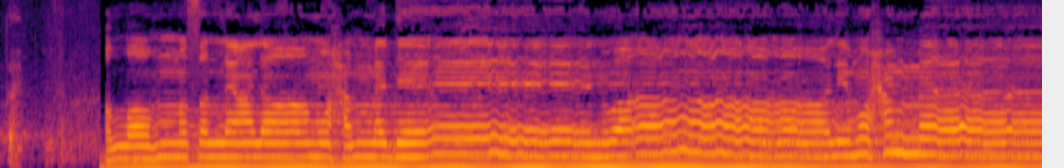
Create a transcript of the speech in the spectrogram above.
انتهى اللهم صل على محمد وآل محمد.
